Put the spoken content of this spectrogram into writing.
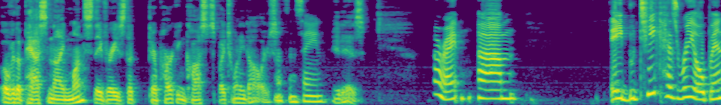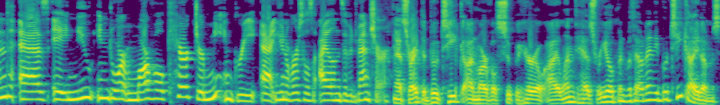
over the past nine months, they've raised the, their parking costs by twenty dollars. That's insane. It is. All right. Um, A boutique has reopened as a new indoor Marvel character meet and greet at Universal's Islands of Adventure. That's right. The boutique on Marvel's Superhero Island has reopened without any boutique items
